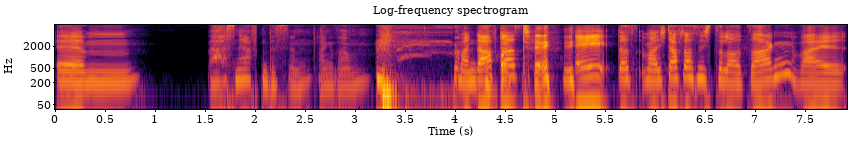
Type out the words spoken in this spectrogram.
Ähm, ah, es nervt ein bisschen langsam. Man darf das, ey, das, ich darf das nicht zu laut sagen, weil,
